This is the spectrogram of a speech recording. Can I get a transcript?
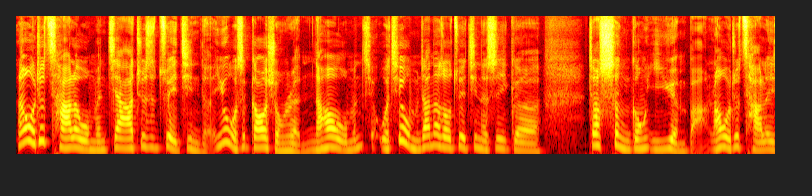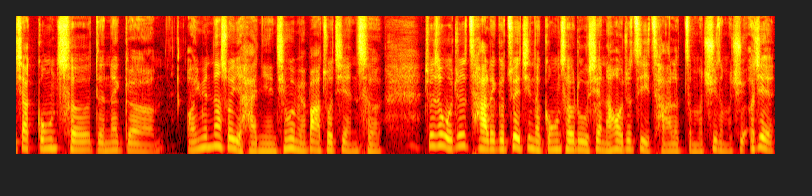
然后我就查了我们家就是最近的，因为我是高雄人。然后我们我记得我们家那时候最近的是一个叫圣公医院吧。然后我就查了一下公车的那个哦，因为那时候也还年轻，我也没办法坐计程车。就是我就是查了一个最近的公车路线，然后我就自己查了怎么去怎么去。而且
